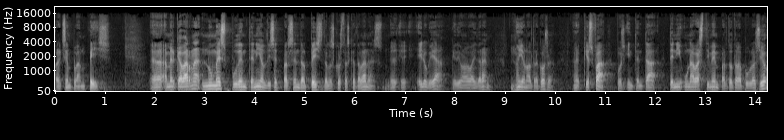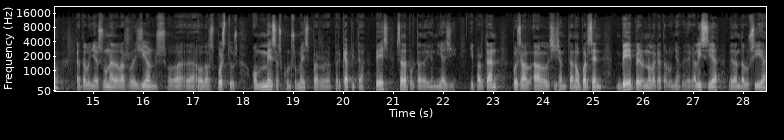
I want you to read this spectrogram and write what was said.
per exemple, en peix, Eh, a Mercabarna només podem tenir el 17% del peix de les costes catalanes. És eh, eh, el que hi ha, que diuen al Vall d'Aran. No hi ha una altra cosa. Què es fa? Pues intentar tenir un abastiment per tota la població. Catalunya és una de les regions o, de, de, o dels puestos on més es consumeix per, per càpita peix, s'ha de portar d'on hi hagi. I, per tant, el, el 69% ve, però no de Catalunya, ve de Galícia, ve d'Andalusia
